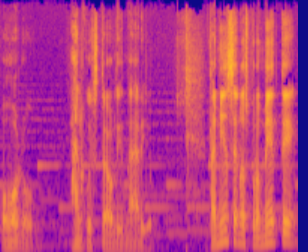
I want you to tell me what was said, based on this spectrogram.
oro, algo extraordinario. También se nos promete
